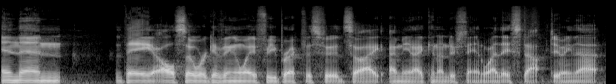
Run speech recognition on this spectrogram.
and then they also were giving away free breakfast food. So I, I mean, I can understand why they stopped doing that.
